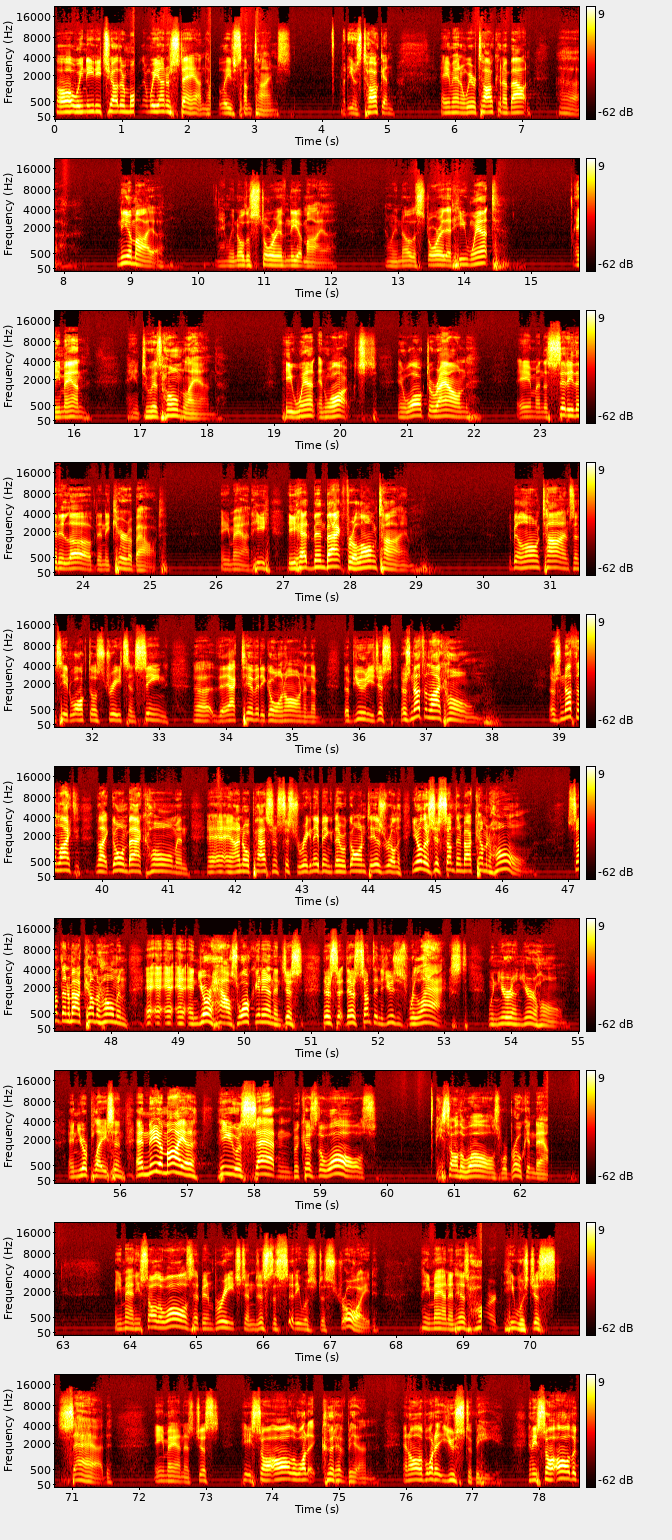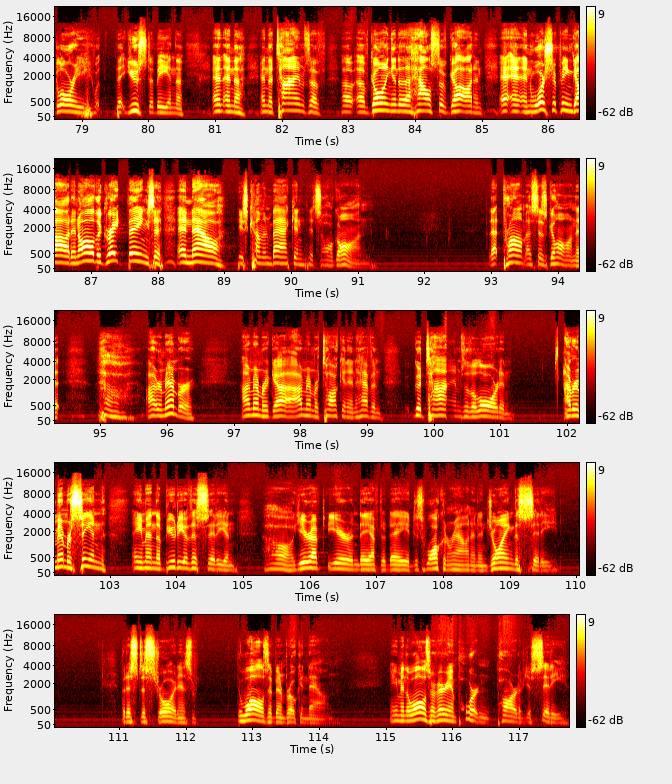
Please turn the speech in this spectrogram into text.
Oh, we need each other more than we understand, I believe, sometimes. But he was talking, amen, and we were talking about uh, Nehemiah. And we know the story of Nehemiah. And we know the story that he went, amen, into his homeland. He went and walked and walked around, amen, the city that he loved and he cared about. Amen. He, he had been back for a long time. It had been a long time since he had walked those streets and seen uh, the activity going on and the, the beauty. Just there's nothing like home. There's nothing like like going back home and, and I know Pastor and Sister Regan they've been they were going to Israel and you know there's just something about coming home. Something about coming home and, and, and your house, walking in, and just there's there's something that you just relaxed when you're in your home and your place. And and Nehemiah, he was saddened because the walls, he saw the walls were broken down. Amen. He saw the walls had been breached and just the city was destroyed. Amen. In his heart, he was just sad. Amen. It's just, he saw all of what it could have been and all of what it used to be. And he saw all the glory that used to be and the, and, and the, and the times of, of, of going into the house of God and, and, and worshiping God and all the great things. And now he's coming back and it's all gone. That promise is gone. That, oh, I remember I remember God, I remember talking and having good times with the Lord, and I remember seeing, Amen, the beauty of this city, and oh, year after year and day after day, just walking around and enjoying the city. But it's destroyed, and it's, the walls have been broken down. Amen. The walls are a very important part of your city.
